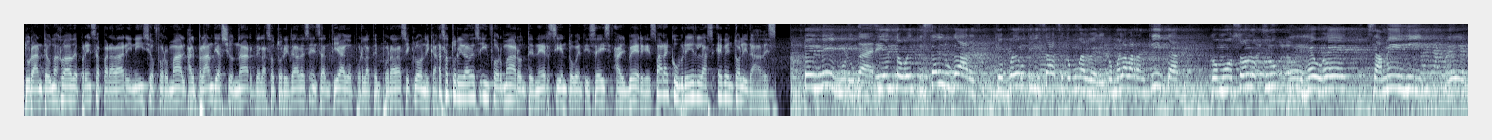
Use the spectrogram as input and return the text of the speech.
Durante una rueda de prensa para dar inicio formal al plan de accionar de las autoridades en Santiago por la temporada ciclónica, las autoridades informaron tener 126 albergues para cubrir las eventualidades. Tenemos 126 lugares que pueden utilizarse como un albergue, como es la Barranquita, como son los clubes eh, GUG, eh,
